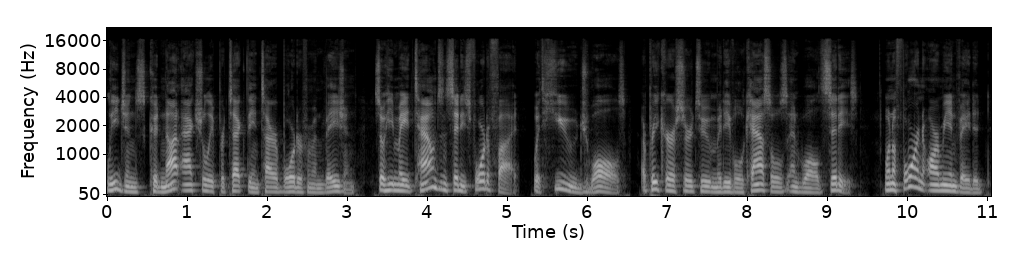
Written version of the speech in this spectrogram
legions could not actually protect the entire border from invasion, so he made towns and cities fortified with huge walls, a precursor to medieval castles and walled cities. When a foreign army invaded,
